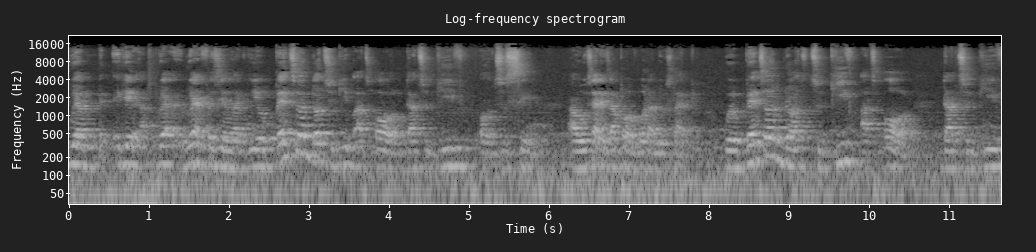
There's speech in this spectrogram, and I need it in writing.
We are again we are, we are facing like you're better not to give at all than to give unto sin. I will say an example of what that looks like. We're better not to give at all than to give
